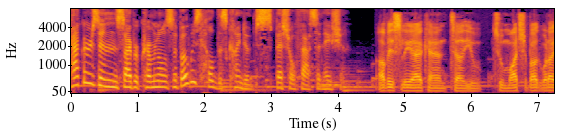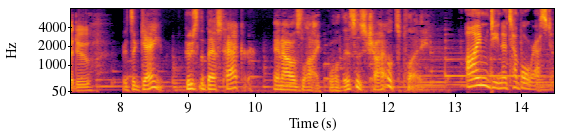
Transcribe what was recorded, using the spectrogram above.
Hackers and cybercriminals have always held this kind of special fascination. Obviously, I can't tell you too much about what I do. It's a game. Who's the best hacker? And I was like, well, this is child's play. I'm Dina Temple Raston.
